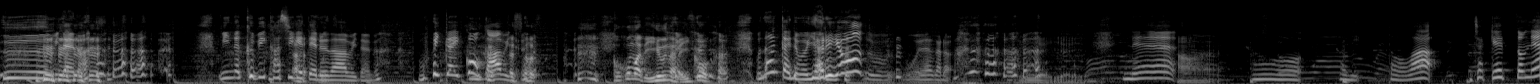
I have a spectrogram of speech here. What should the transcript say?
うーみたいな。みんな首かしげてるなみたいな。もう一回行こうかみたいな ここまで言うなら行こうか。いもう何回でもやるよと思いながら。やいやいや。ね。えはそう。それとはジャケットね。い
